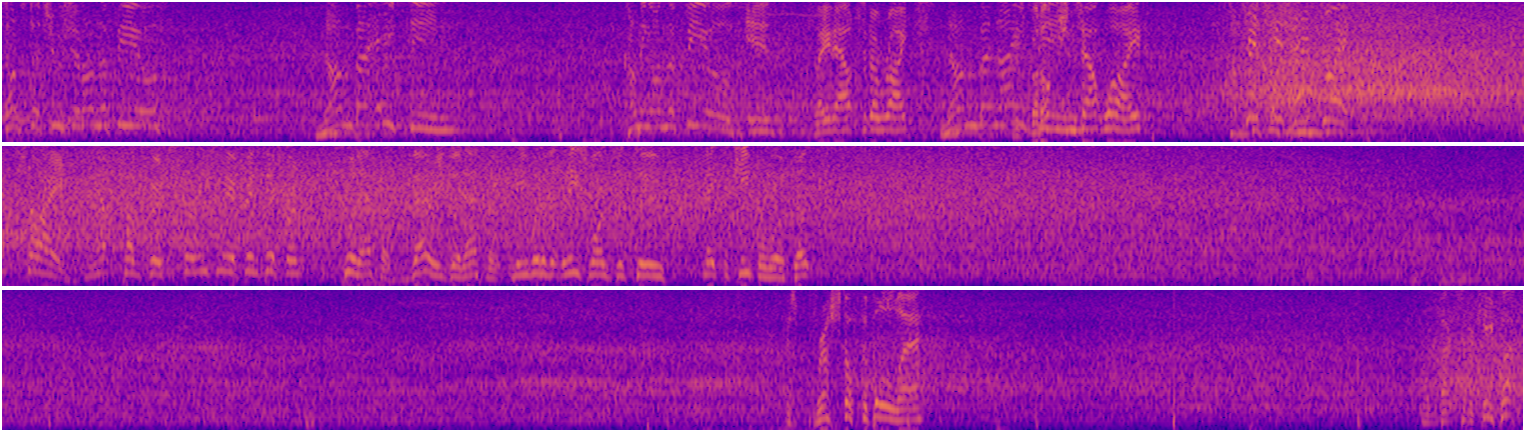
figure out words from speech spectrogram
Substitution on the field. Number 18. Coming on the field is Played out to the right. number 19. He's got options out wide. Gets his head to it! Good try. The outcome could so easily have been different. Good effort, very good effort. He would have at least wanted to make the keeper work though. Just brushed off the ball there. Gone back to the keeper.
